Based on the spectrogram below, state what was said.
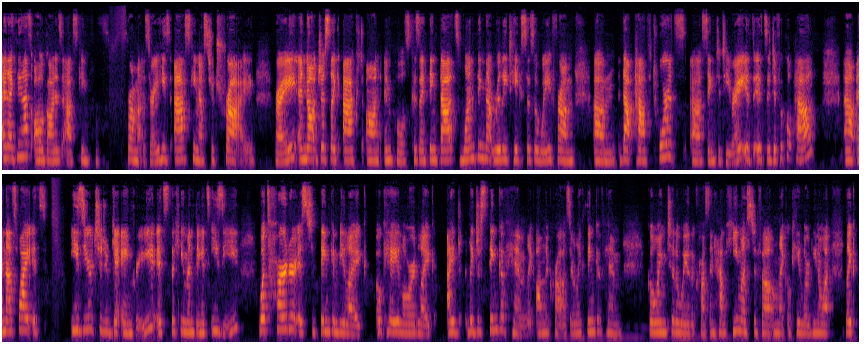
and I think that's all God is asking from us, right? He's asking us to try, right? And not just like act on impulse, because I think that's one thing that really takes us away from um, that path towards uh, sanctity, right? It's, it's a difficult path. Uh, and that's why it's easier to get angry. It's the human thing. It's easy. What's harder is to think and be like, okay, Lord, like, I like just think of him like on the cross or like think of him going to the way of the cross and how he must have felt. I'm like, okay, Lord, you know what? Like,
